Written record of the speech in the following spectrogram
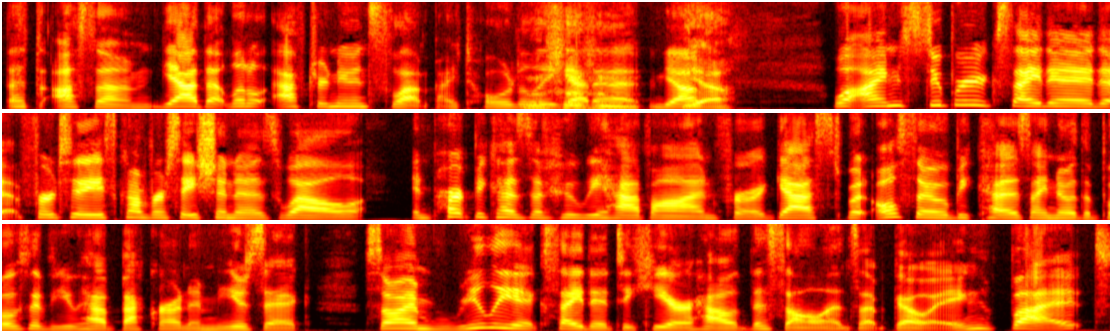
That's awesome. Yeah, that little afternoon slump. I totally get it. Yep. Yeah. Well, I'm super excited for today's conversation as well, in part because of who we have on for a guest, but also because I know that both of you have background in music. So I'm really excited to hear how this all ends up going. But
